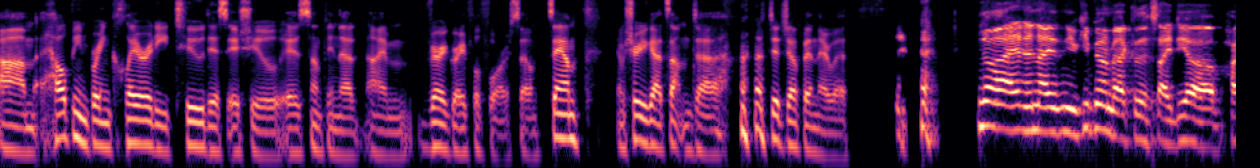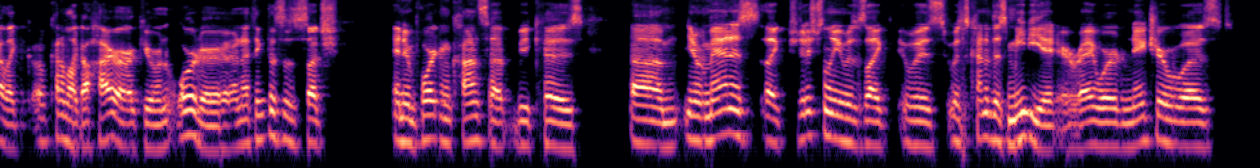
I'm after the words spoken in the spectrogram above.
um, helping bring clarity to this issue is something that i'm very grateful for. So sam i'm sure you got something to to jump in there with. No and I, you keep going back to this idea of high, like of kind of like a hierarchy or an order and i think this is such an important concept because um, you know, man is like traditionally was like it was was kind of this mediator, right? Where nature was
